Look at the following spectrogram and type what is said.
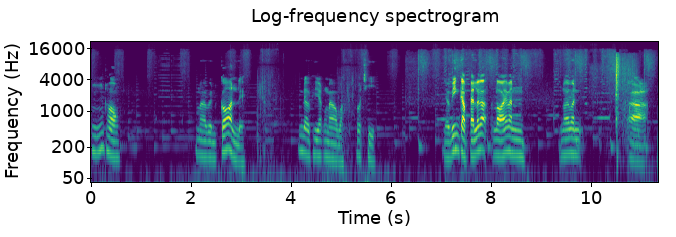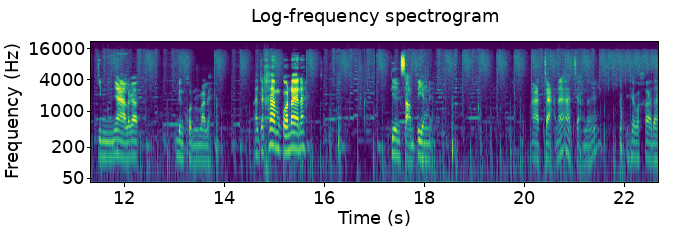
อืมทอง มาเป็นก้อนเลย เดี๋ยวพี่ยักษ์มาวะโทษที เดี๋ยววิ่งกลับไปแล้วก็รอให้มันรอให้มันอ่ากินหญ้าแล้วก็ดึงขนมันมาเลย อาจจะข้ามก่อนได้นะ เตียงสามเตียงเนี่ย อาจจะนะอาจจะนะไม่ใช่ว่าฆ่าได้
